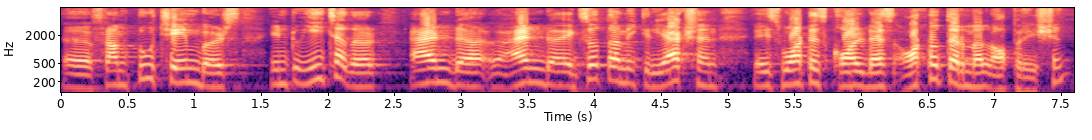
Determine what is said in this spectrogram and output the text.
uh, from two chambers into each other and uh, and exothermic reaction is what is called as autothermal operation.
